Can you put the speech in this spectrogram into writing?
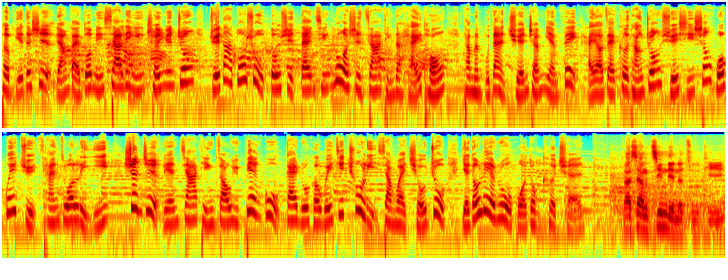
特别的是，两百多名夏令营成员中，绝大多数都是单亲弱势家庭的孩童。他们不但全程免费，还要在课堂中学习生活规矩、餐桌礼仪，甚至连家庭遭遇变故该如何危机处理、向外求助，也都列入活动课程。那像今年的主题，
